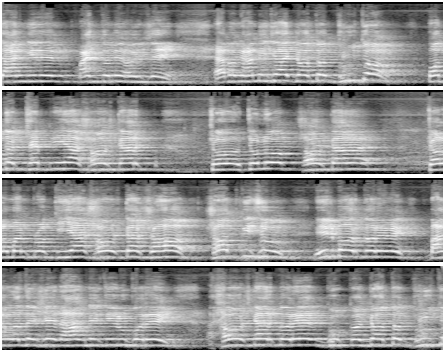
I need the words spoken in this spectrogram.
জাহাঙ্গীরের মাধ্যমে হয়েছে। এবং আমি চাই যত দ্রুত পদক্ষেপ নিয়ে সংস্কার চলুক, সংস্কার চলমান প্রক্রিয়া সংস্কার সহ সব কিছু নির্ভর করে বাংলাদেশের রাজনীতির উপরে সংস্কার করে যত দ্রুত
